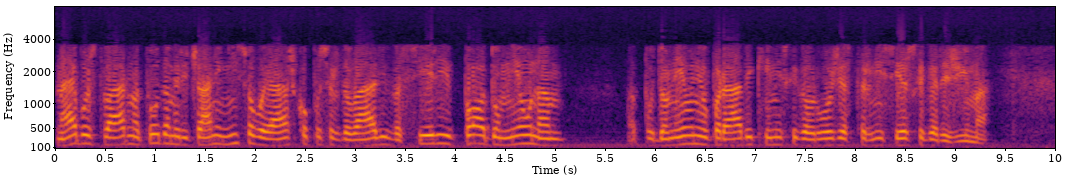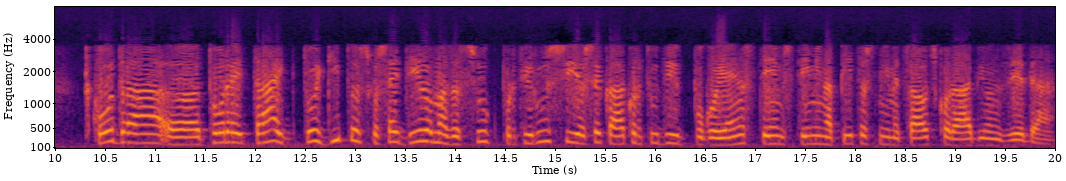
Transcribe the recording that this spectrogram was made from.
najbolj stvarno to, da američani niso vojaško posredovali v Siriji po domnevnem po domnevni uporabi kemijskega orožja strani sirskega režima. Tako da uh, torej ta, to egiptovsko vsaj deloma zasuk proti Rusiji je vsekakor tudi pogojen s, tem, s temi napetostmi med Saudsko Arabijo in ZDA.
